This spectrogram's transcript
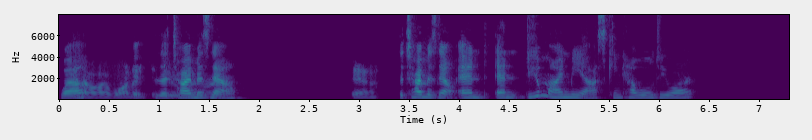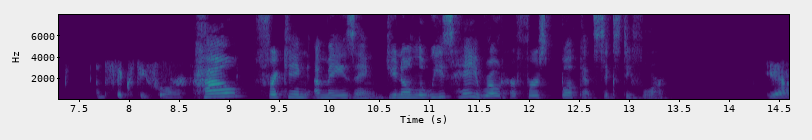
Well, you know, I wanted the time more. is now. Yeah. The time is now. And and do you mind me asking how old you are? I'm 64. How freaking amazing. Do you know Louise Hay wrote her first book at 64? Yeah.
